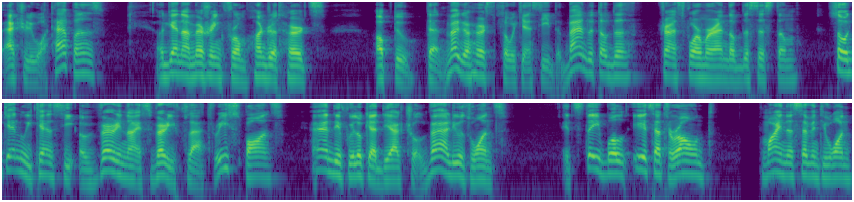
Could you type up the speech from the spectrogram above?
actually what happens, again I'm measuring from 100 Hz up to 10 megahertz, so we can see the bandwidth of the transformer end of the system. So again, we can see a very nice, very flat response. And if we look at the actual values, once it's stable, it's at around minus 71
